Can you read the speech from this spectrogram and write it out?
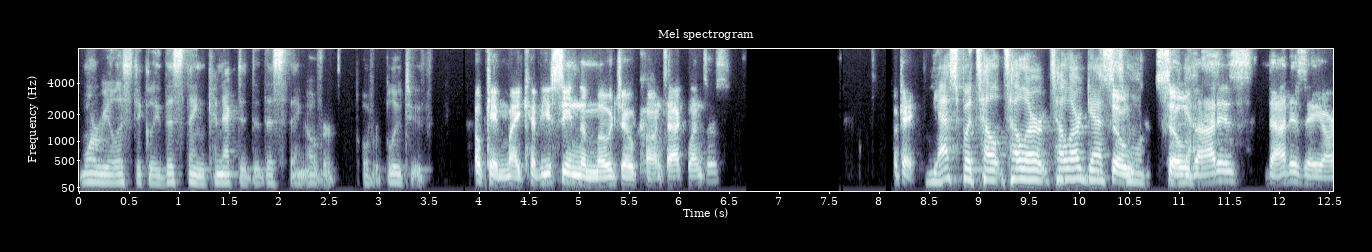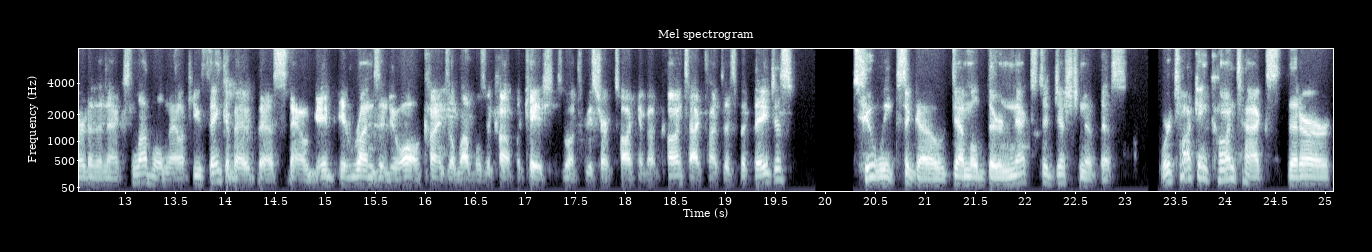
more realistically, this thing connected to this thing over over Bluetooth. Okay, Mike, have you seen the Mojo contact lenses? Okay. Yes, but tell tell our tell our guests. So more. so yes. that is that is AR to the next level. Now, if you think about this, now it, it runs into all kinds of levels of complications once we start talking about contact lenses. But they just two weeks ago demoed their next edition of this. We're talking contacts that are.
